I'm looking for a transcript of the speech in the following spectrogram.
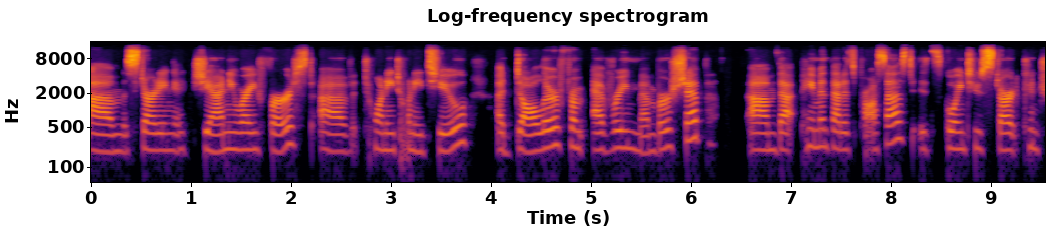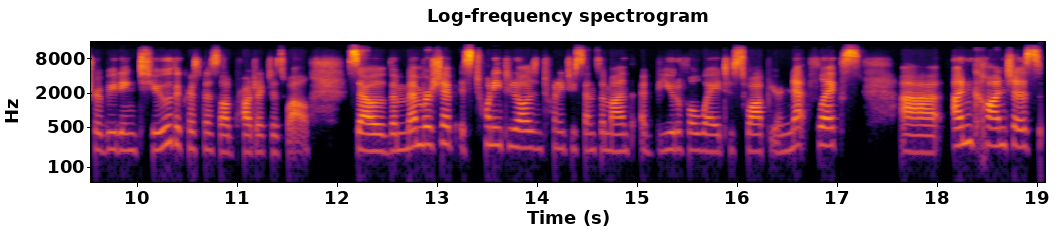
Um, starting January 1st of 2022, a dollar from every membership um, that payment that is processed, it's going to start contributing to the Christmas Love Project as well. So the membership is $22.22 a month, a beautiful way to swap your Netflix, uh, unconscious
